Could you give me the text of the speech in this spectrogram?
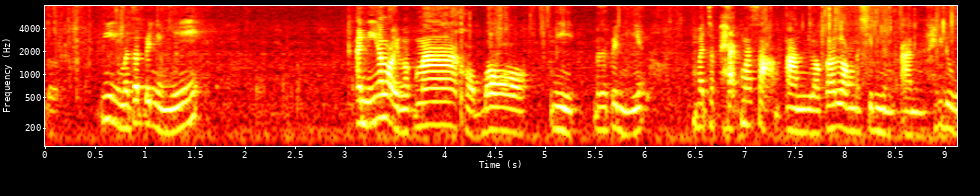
หลดนี่มันจะเป็นอย่างนี้ อันนี้อร่อยมากๆ ขอบอก นี่ มันจะเป็นอย่างนี้ มันจะแพ็คมาสามอัน แล้วก็ลองมาชิมหนึ่งอันให้ดู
